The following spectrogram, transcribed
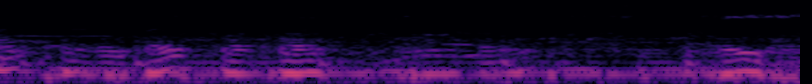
Barnes currently first, short course, eight.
